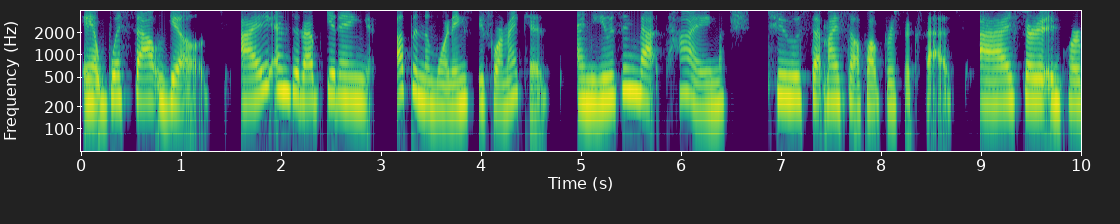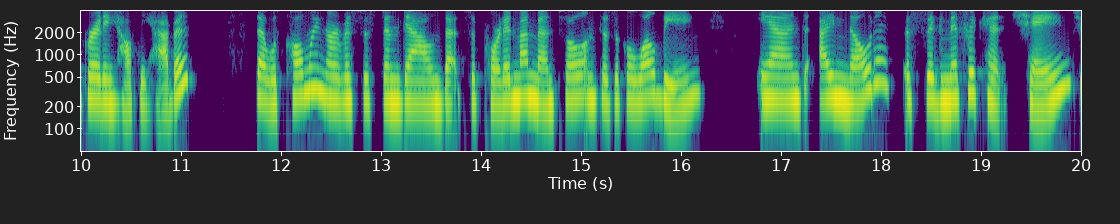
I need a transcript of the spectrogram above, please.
and without guilt. I ended up getting up in the mornings before my kids and using that time to set myself up for success. I started incorporating healthy habits that would calm my nervous system down, that supported my mental and physical well-being. And I noticed a significant change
